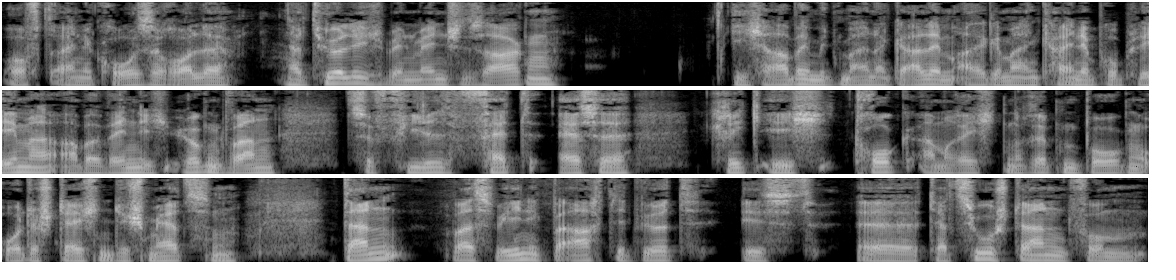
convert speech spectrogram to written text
oft eine große Rolle. Natürlich, wenn Menschen sagen, ich habe mit meiner Galle im Allgemeinen keine Probleme, aber wenn ich irgendwann zu viel Fett esse, kriege ich Druck am rechten Rippenbogen oder stechende Schmerzen. Dann, was wenig beachtet wird, ist äh, der Zustand vom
